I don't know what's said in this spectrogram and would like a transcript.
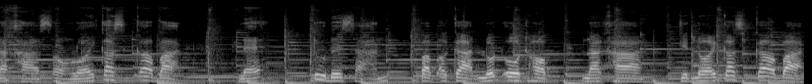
ราคา 299 บาท และตู้โดยสารปรับอากาศรถโอท็อปราคา 799 บาท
